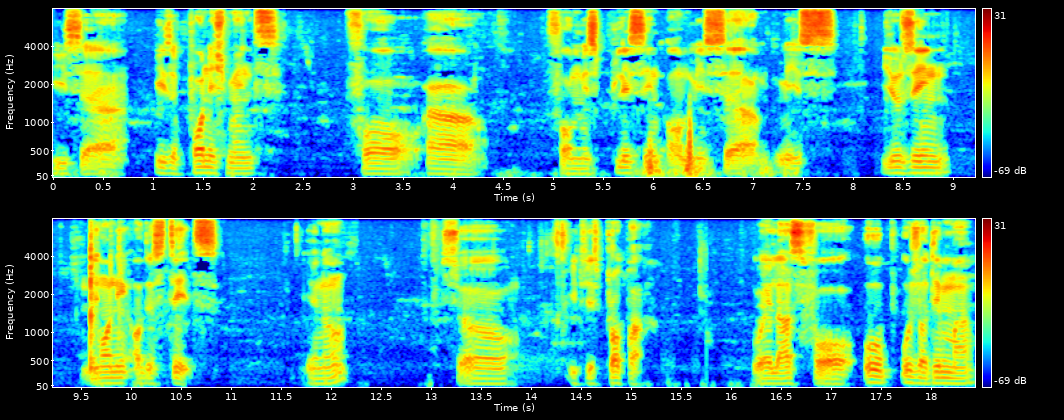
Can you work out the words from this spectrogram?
is uh, is a punishment for uh, for misplacing or mis uh, misusing the money of the states. You know, So it is proper. Well, as for Hope Uzodinma,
